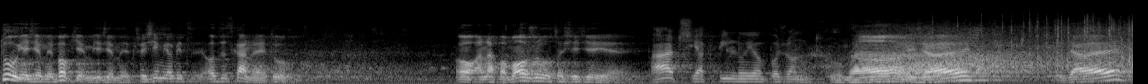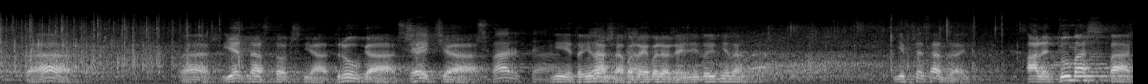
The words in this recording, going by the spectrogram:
Tu jedziemy, bokiem jedziemy, przy ziemi obiec- odzyskane, tu. O, a na Pomorzu co się dzieje? Patrz, jak pilnują porządku. No, widziałeś? Widziałeś? Tak. Masz, jedna stocznia, druga, trzecia. Czwarta. Nie, nie, to nie piąta. nasza, poczekaj, poczekaj, nie, to nie na... Nie przesadzaj. Ale tu masz spać.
